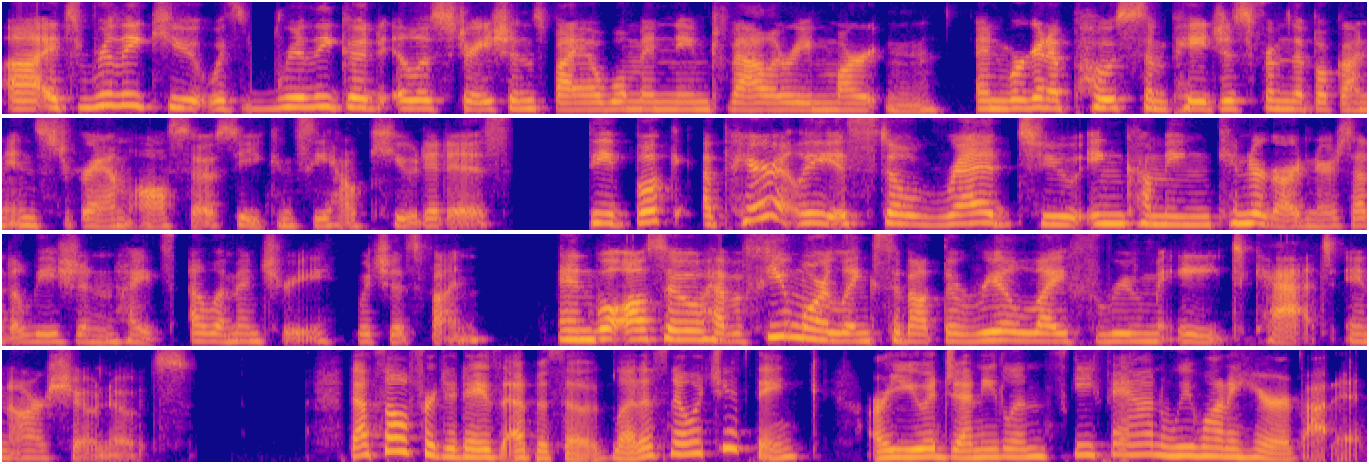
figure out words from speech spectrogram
Uh, it's really cute with really good illustrations by a woman named Valerie Martin. And we're going to post some pages from the book on Instagram also, so you can see how cute it is. The book apparently is still read to incoming kindergartners at Elysian Heights Elementary, which is fun. And we'll also have a few more links about the real life Room 8 cat in our show notes. That's all for today's episode. Let us know what you think. Are you a Jenny Linsky fan? We want to hear about it.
